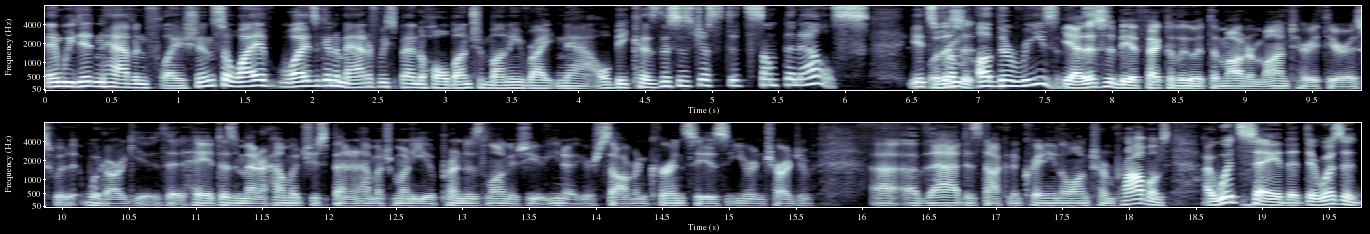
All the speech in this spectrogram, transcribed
and we didn't have inflation. So why why is it going to matter if we spend a whole bunch of money right now? Because this is just it's something else. It's well, from is, other reasons. Yeah, this would be effectively what the modern monetary theorists would would argue that hey, it doesn't matter how much you spend and how much money you print as long as you you know your sovereign currency is you're in charge of uh, of that. It's not going to create any long term problems. I would say that there was a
